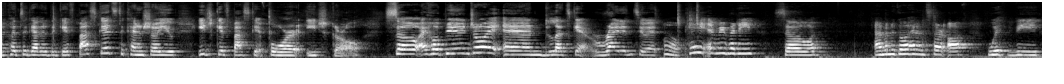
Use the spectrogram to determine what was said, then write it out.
to put together the gift baskets to kind of show you each gift basket for each girl. So I hope you enjoy and let's get right into it. Okay, everybody. So I'm to go ahead and start off with the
